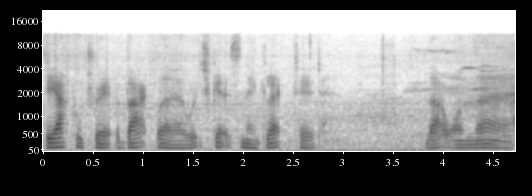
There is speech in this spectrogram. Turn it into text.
the apple tree at the back there, which gets neglected. That one there.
